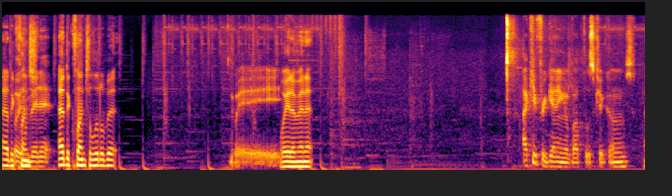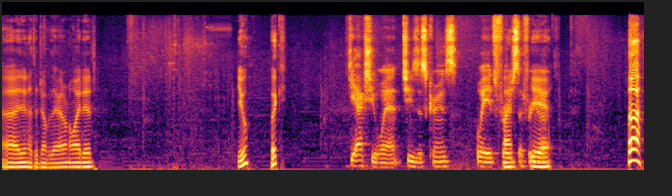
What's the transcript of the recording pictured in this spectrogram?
I had to Wait a clench. I had to clench a little bit. Wait. Wait a minute. I keep forgetting about those kick-ons. Uh, I didn't have to jump there. I don't know why I did. You? Quick. He actually went. Jesus Christ. Wait, Fine. first. I forgot. Yeah, Ah!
